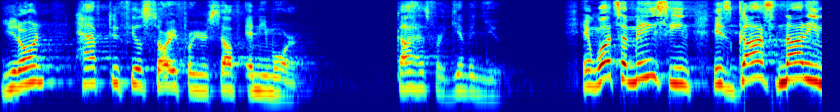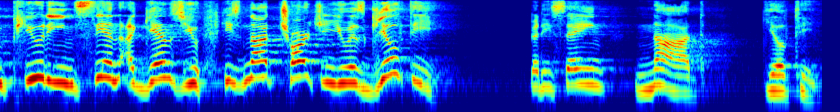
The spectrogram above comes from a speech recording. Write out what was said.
You don't have to feel sorry for yourself anymore. God has forgiven you. And what's amazing is God's not imputing sin against you. He's not charging you as guilty, but He's saying, not guilty.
